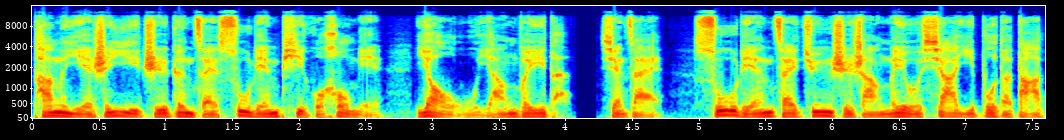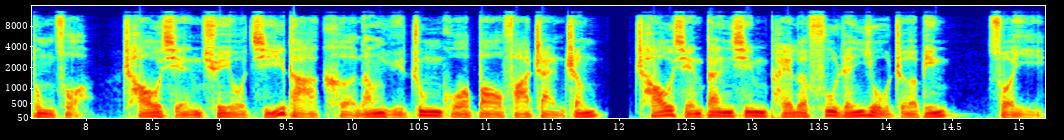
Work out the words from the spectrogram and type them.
他们也是一直跟在苏联屁股后面耀武扬威的。现在苏联在军事上没有下一步的大动作，朝鲜却有极大可能与中国爆发战争。朝鲜担心赔了夫人又折兵，所以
